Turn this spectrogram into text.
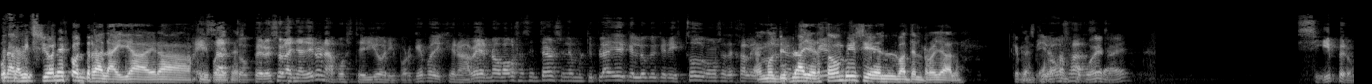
Las misiones contra la IA era. Exacto, pero eso lo añadieron a posteriori. ¿Por qué? Pues dijeron, a ver, no, vamos a centrarnos en el multiplayer, que es lo que queréis todo, vamos a dejar la El historia, multiplayer, zombies y el Battle Royale. Que mentira Vamos a- era, ¿eh? Sí, pero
